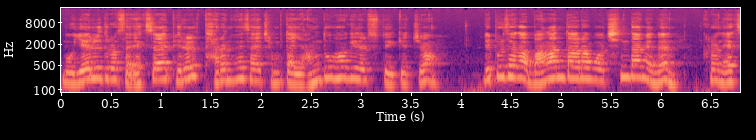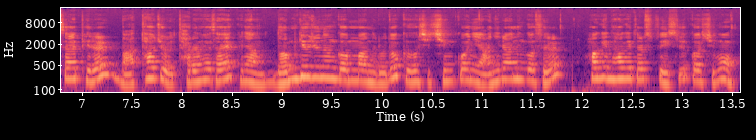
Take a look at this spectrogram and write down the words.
뭐 예를 들어서 XRP를 다른 회사에 전부 다 양도하게 될 수도 있겠죠. 리플사가 망한다라고 친다면은 그런 XRP를 맡아줄 다른 회사에 그냥 넘겨주는 것만으로도 그것이 증권이 아니라는 것을 확인하게 될 수도 있을 것이고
